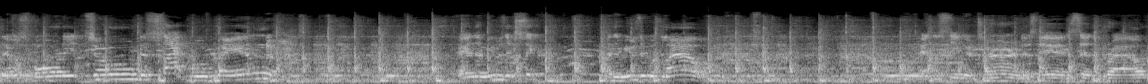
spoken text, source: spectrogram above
There was 42 disciple band, and the music sick, and the music was loud. And the singer turned his head and said, "The crowd,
